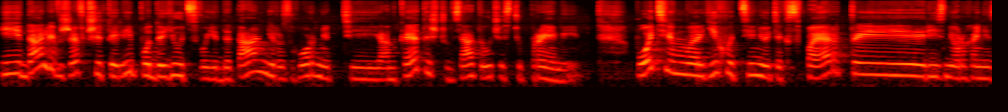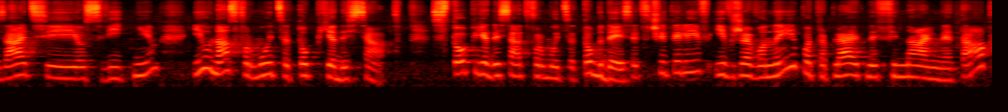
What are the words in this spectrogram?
І далі вже вчителі подають свої детальні розгорнуті анкети, щоб взяти участь у премії. Потім їх оцінюють експерти, різні організації, освітні, і у нас формується топ 50 150 формується топ 10 вчителів, і вже вони потрапляють на фінальний етап,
